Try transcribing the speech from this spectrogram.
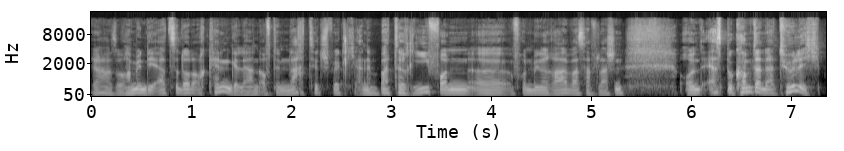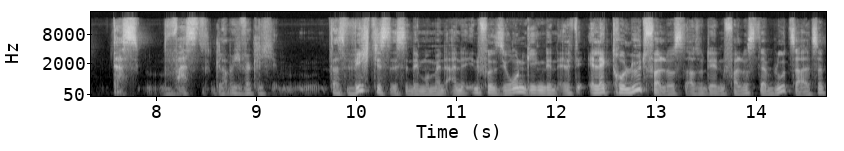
Ja, so haben ihn die Ärzte dort auch kennengelernt. Auf dem Nachttisch wirklich eine Batterie von, äh, von Mineralwasserflaschen. Und erst bekommt er natürlich das, was, glaube ich, wirklich das Wichtigste ist in dem Moment, eine Infusion gegen den Elektrolytverlust, also den Verlust der Blutsalze.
